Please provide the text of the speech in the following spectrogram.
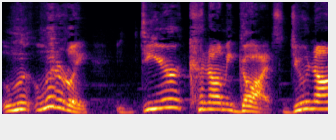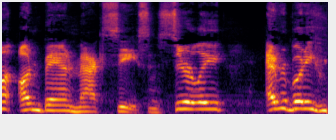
literally, dear Konami gods, do not unban Maxx C. Sincerely, everybody who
